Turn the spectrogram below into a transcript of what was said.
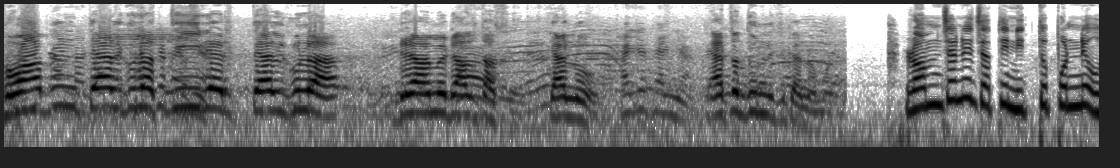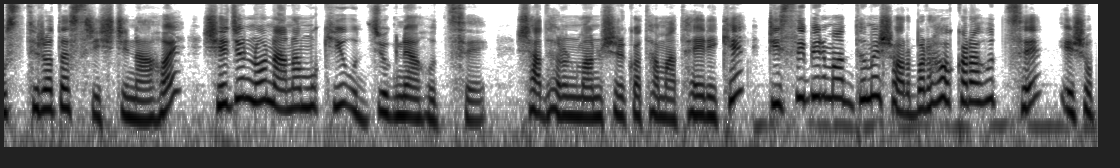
সোয়াবিন তেলগুলা তীরের তেলগুলা ড্রামে ডালতাছে। কেন? এত দুর্নীতি কেন আমার? রমজানে যাতে নিত্যপণ্যে অস্থিরতা সৃষ্টি না হয় সেজন্য নানামুখী উদ্যোগ নেওয়া হচ্ছে। সাধারণ মানুষের কথা মাথায় রেখে টিসিবির মাধ্যমে সরবরাহ করা হচ্ছে এসব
